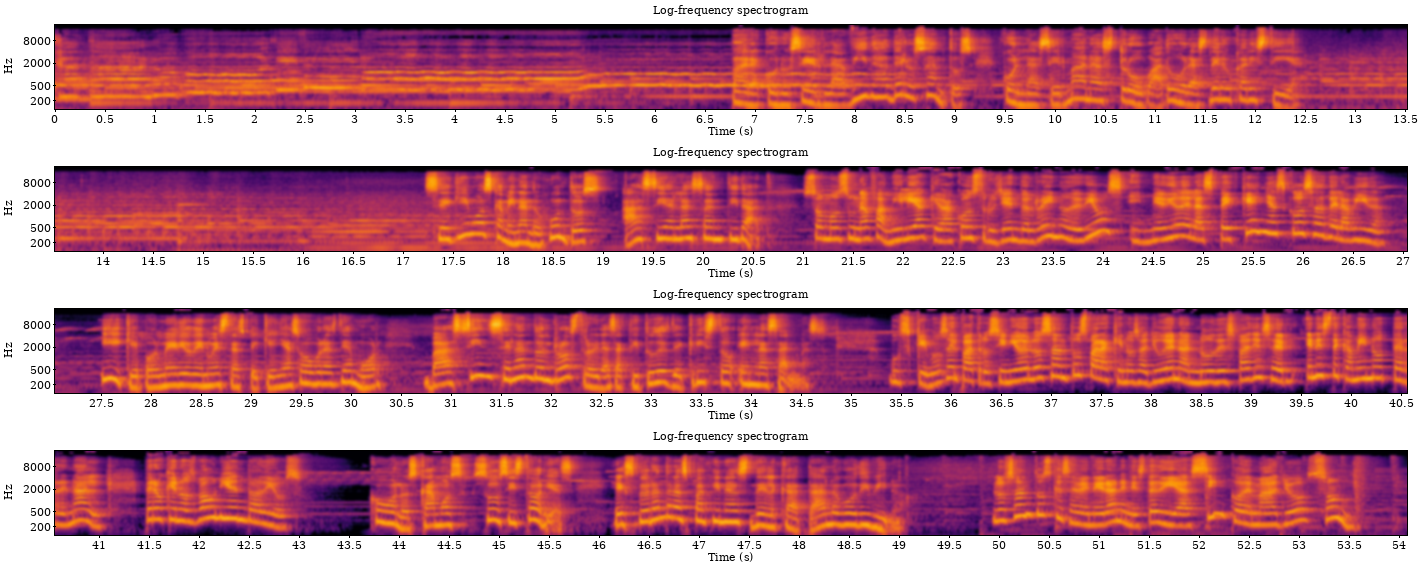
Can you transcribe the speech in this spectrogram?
Catálogo divino. Para conocer la vida de los santos con las hermanas trovadoras de la Eucaristía. Seguimos caminando juntos hacia la santidad. Somos una familia que va construyendo el reino de Dios en medio de las pequeñas cosas de la vida. Y que por medio de nuestras pequeñas obras de amor va cincelando el rostro y las actitudes de Cristo en las almas. Busquemos el patrocinio de los santos para que nos ayuden a no desfallecer en este camino terrenal, pero que nos va uniendo a Dios. Conozcamos sus historias, explorando las páginas del catálogo divino. Los santos que se veneran en este día 5 de mayo son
